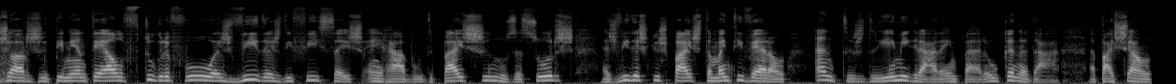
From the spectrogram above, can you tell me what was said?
Jorge Pimentel fotografou as vidas difíceis em Rabo de Peixe, nos Açores, as vidas que os pais também tiveram antes de emigrarem para o Canadá. A paixão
